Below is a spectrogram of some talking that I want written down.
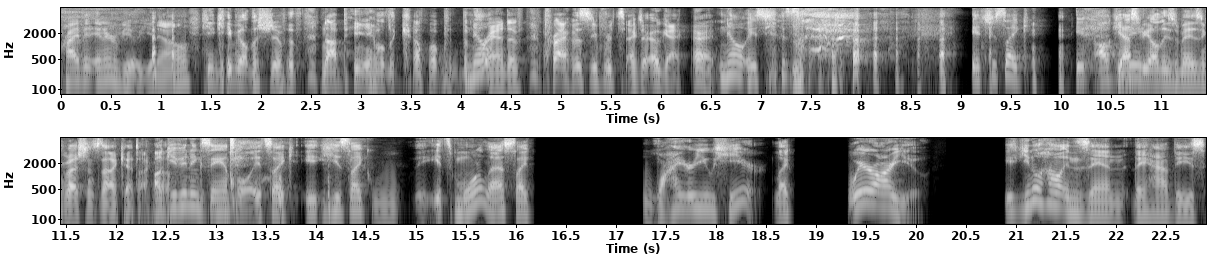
private interview, you know? he gave me all the shit with not being able to come up with the No. brand of privacy protector. Okay. All right. No, it's just it's just like it, I'll He give asked you, me all these amazing questions. Now I can't talk about I'll them. give you an example. It's like it, he's like it's more or less like why are you here? Like where are you? You- know how in Zen they have these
